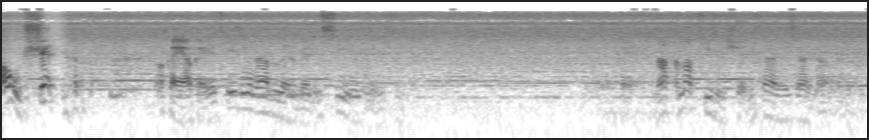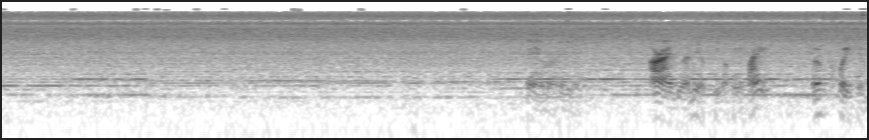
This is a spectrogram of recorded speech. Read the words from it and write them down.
Oh, shit! okay, okay, it's teasing it out a little bit. It's seeing things. Okay, not, I'm not teasing shit. This guy, this guy's not Okay, right here. Alright, dude, I need a peek. Okay, if I earthquake him.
